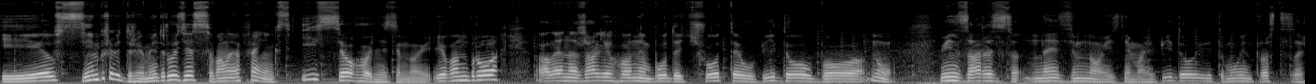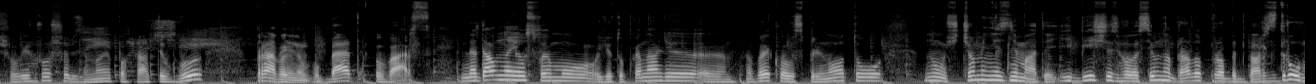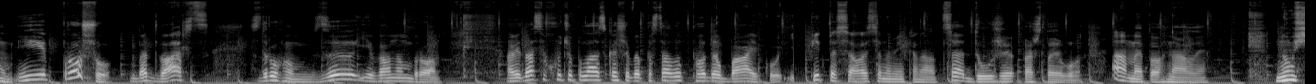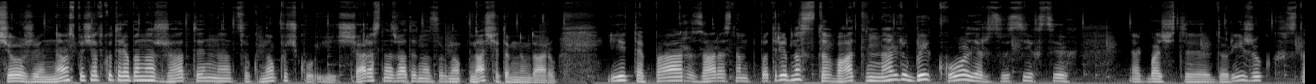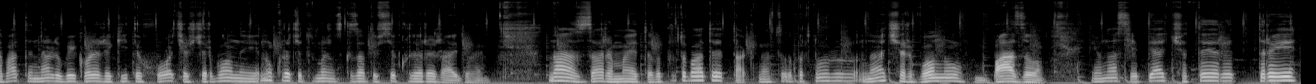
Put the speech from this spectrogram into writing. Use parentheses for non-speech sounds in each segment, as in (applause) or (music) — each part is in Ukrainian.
І всім привіт, дорогі друзі! З вами Фенікс. І сьогодні зі мною Іван Бро, але на жаль, його не буде чути у відео, бо ну, він зараз не зі мною знімає відео, і тому він просто зайшов в ігру, щоб зі мною пограти в правильно в Bad Wars. Недавно я у своєму YouTube каналі е, виклав спільноту. Ну, що мені знімати? І більшість голосів набрало про Bad Wars з другом. І прошу, Bad Wars з другом, з Іваном Бро. А від вас я хочу, будь ласка, щоб ви поставили подобайку і підписалися на мій канал. Це дуже важливо. А ми погнали. Ну що ж, нам спочатку треба нажати на цю кнопочку і ще раз нажати на цю кнопку. На ще не вдарив. І тепер зараз нам потрібно ставати на будь-який колір з усіх цих, як бачите, доріжок, ставати на будь-який колір, який ти хочеш, червоний. Ну, коротше, тут можна сказати всі кольори райдуги. Нас зараз має телепортувати. Так, нас телепортнуло на червону базу. І у нас є 5, 4, 3,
